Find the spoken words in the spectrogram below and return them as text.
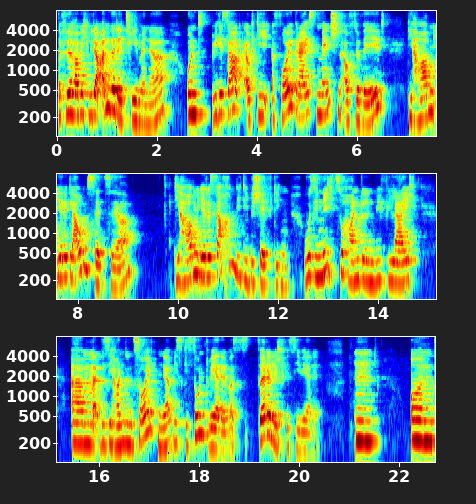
Dafür habe ich wieder andere Themen, ja. Und wie gesagt, auch die erfolgreichsten Menschen auf der Welt, die haben ihre Glaubenssätze, ja. Die haben ihre Sachen, die die beschäftigen, wo sie nicht so handeln, wie vielleicht ähm, wie sie handeln sollten, ja, wie es gesund wäre, was förderlich für sie wäre. Mm. Und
